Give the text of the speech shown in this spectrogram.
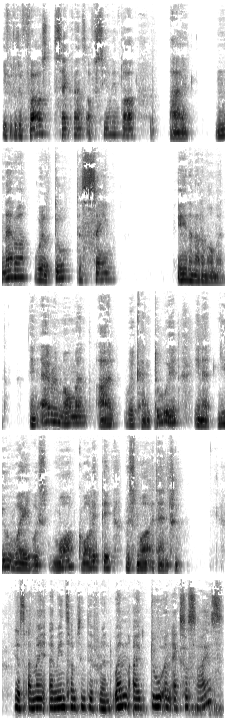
If you do the first sequence of Sionim I never will do the same in another moment. In every moment, I we can do it in a new way with more quality, with more attention. Yes i mean i mean something different when i do an exercise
